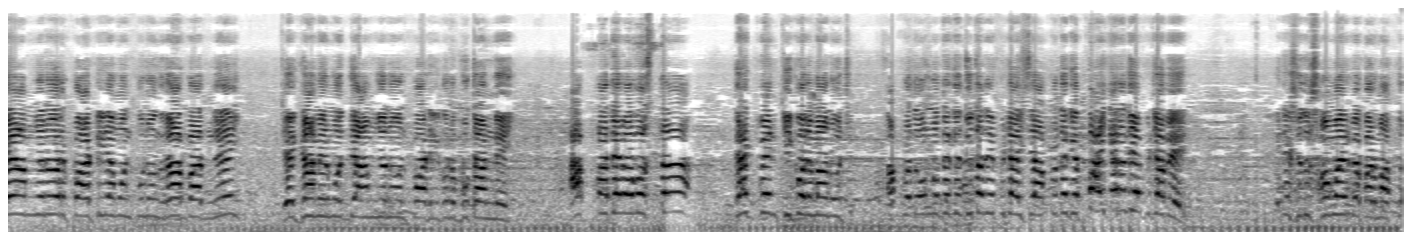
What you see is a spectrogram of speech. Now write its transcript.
এ আমজনগর পার্টির এমন কোন গ্রামবাদ নেই যে গ্রামের মধ্যে আমজনগর পার্টির কোনো ভোটার নেই। আপনাদের অবস্থা দেখবেন কি করে মানুষ আপনাদের অন্যদেরকে জুতা দিয়ে পিটাইছে, আপনাদেরকে পাইকারি দিয়ে পিটাবে। এটা শুধু সময়ের ব্যাপার মাত্র।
